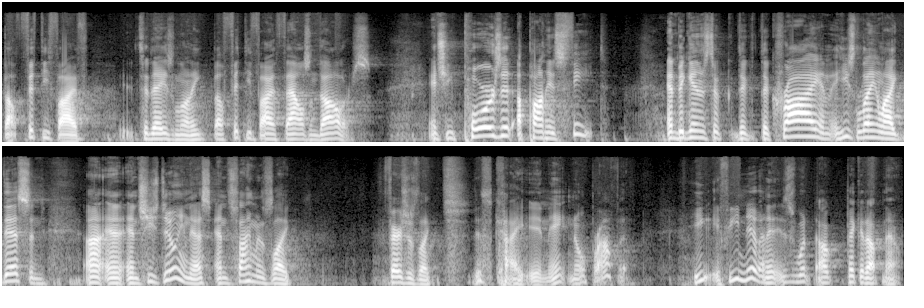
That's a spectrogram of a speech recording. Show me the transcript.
about 55, today's money, about $55,000. And she pours it upon his feet and begins to, to, to cry, and he's laying like this, and, uh, and, and she's doing this, and Simon's like, Pharisees like, this guy it ain't no prophet. He, if he knew, and this is what I'll pick it up now.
